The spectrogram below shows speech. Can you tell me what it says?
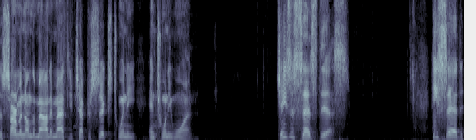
the Sermon on the Mount in Matthew chapter 6, 20 and 21. Jesus says this. He said,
